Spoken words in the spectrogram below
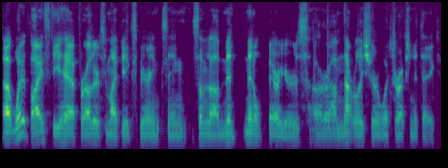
Uh, what advice do you have for others who might be experiencing some uh, men- mental barriers or um, not really sure what direction to take?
